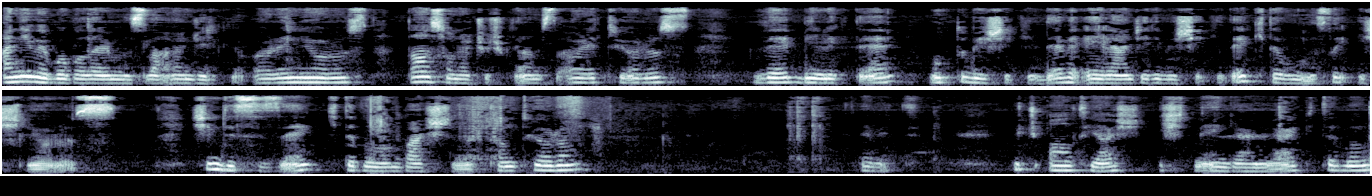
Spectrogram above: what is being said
Anne ve babalarımızla öncelikle öğreniyoruz. Daha sonra çocuklarımıza öğretiyoruz ve birlikte mutlu bir şekilde ve eğlenceli bir şekilde kitabımızı işliyoruz. Şimdi size kitabımın başlığını tanıtıyorum. Evet. 3-6 yaş işitme engelliler kitabım.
